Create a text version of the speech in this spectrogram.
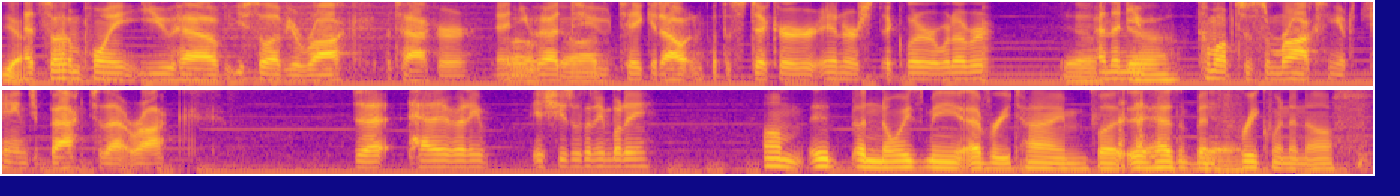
Yeah. At some point, you have you still have your rock attacker, and you Oh, had to take it out and put the sticker in or stickler or whatever, yeah. and then you Yeah. come up to some rocks and you have to change back to that rock. Did that have any issues with anybody? Um, it annoys me every time, but it hasn't been Yeah. frequent enough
